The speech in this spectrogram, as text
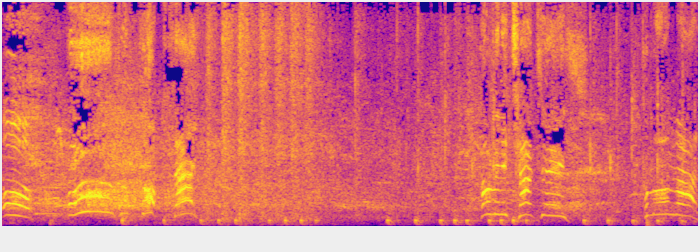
Oh! Oh, for fuck's sake! How many chances? Come on, man!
